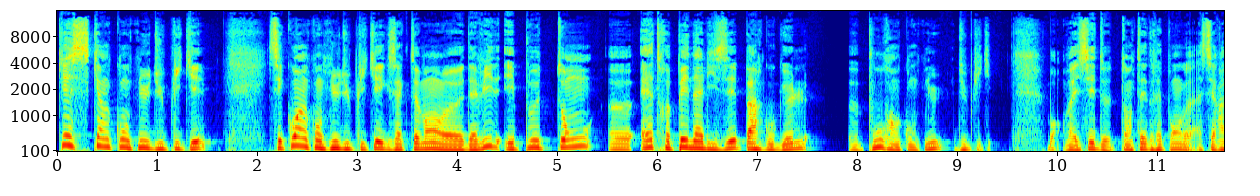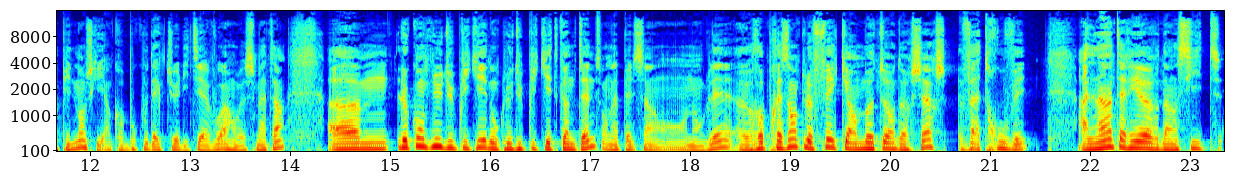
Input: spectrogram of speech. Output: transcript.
qu'est-ce qu'un contenu dupliqué? C'est quoi un contenu dupliqué exactement, euh, David? Et peut-on euh, être pénalisé par Google euh, pour un contenu dupliqué? Bon, on va essayer de tenter de répondre assez rapidement parce qu'il y a encore beaucoup d'actualités à voir ce matin. le contenu dupliqué, donc le duplicate content, on appelle ça en, anglais, représente le fait qu'un moteur de recherche va trouver à l'intérieur d'un site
